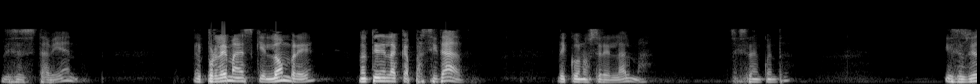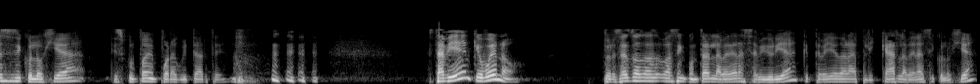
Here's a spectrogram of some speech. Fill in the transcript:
Dices, está bien. El problema es que el hombre no tiene la capacidad de conocer el alma. ¿Sí se dan cuenta? Y si estudias psicología, discúlpame por agüitarte. está bien, qué bueno. Pero ¿sabes dónde vas a encontrar la verdadera sabiduría que te va a ayudar a aplicar la verdadera psicología?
